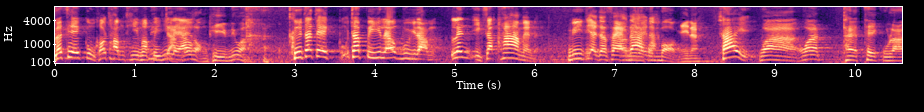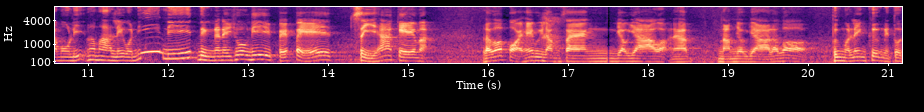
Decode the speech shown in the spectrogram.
แล้วเทกุเขาทำทีมมาปีที่จัดแล้วได้สองทีมนี่หว่า คือถ้าเทกุถ้าปีที่แล้วบุรีรัมย์เล่นอีกสักห้าแมตช์อะบีจีอาจจะแซงได้มีคนะนบอกงี้นะ ใช่ ว่าว่าเทเทกุราโมริมามาเร็วกว่านี้นิดหนึ่งนะในช่วงที่เป๋ๆสี่ห้าเกมอะ แล้วก็ปล่อยให้บุรีรัมย์แซงยาวๆอะนะครับนำยาวๆ แล้วก็เพิ่งมาเร่งเครื่องในตัว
